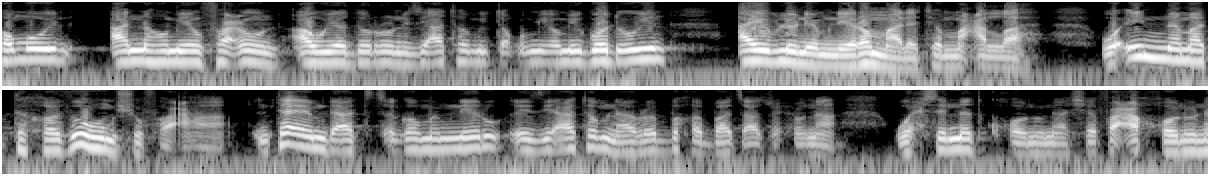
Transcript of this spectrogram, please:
ከምኡ ውን ኣነም የንፋዑን ኣው የድሩን እዚኣቶም ይጠቕሚኦም ይጎድኡይን ኣይብሉን እዮም ነይሮም ማለት እዮም ማዓ ኣላ ወኢነማ እተኸዙሁም ሹፋዓ እንታይ እዮም ደኣ እቲ ጸገምም ነይሩ እዚኣቶም ናብ ረቢ ከባጻጽሑና ውሕስነት ክኾኑና ሸፋዓ ክኾኑና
